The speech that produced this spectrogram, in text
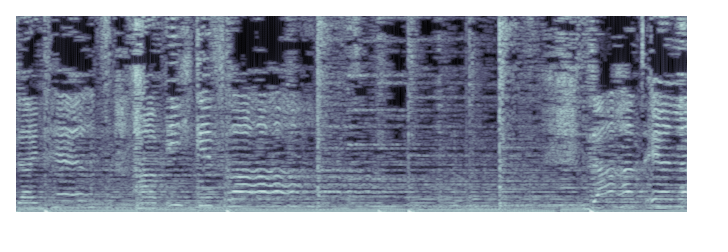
dein Herz, hab ich gefragt. Da hat er leid.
